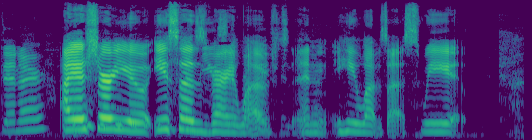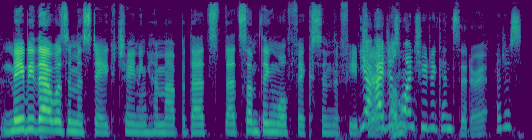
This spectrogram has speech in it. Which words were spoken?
dinner. I assure you, Issa is very loved, and he loves us. We maybe that was a mistake chaining him up, but that's that's something we'll fix in the future. Yeah, I just I'm- want you to consider it. I just,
